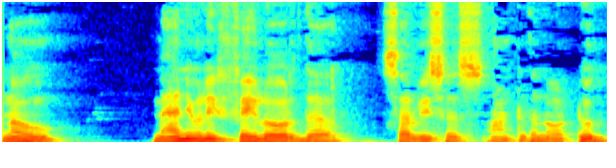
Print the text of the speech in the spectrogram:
now manually fail over the services onto the node 2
